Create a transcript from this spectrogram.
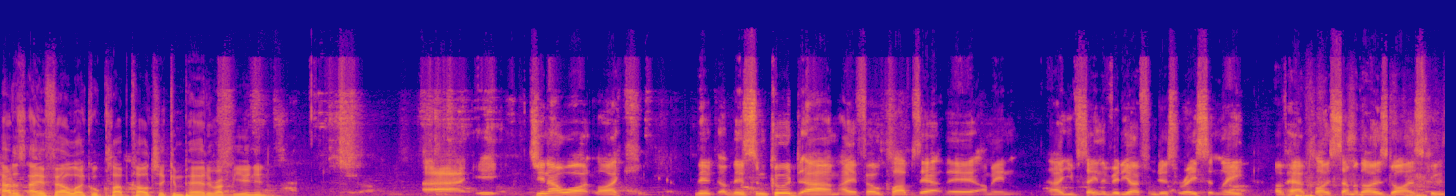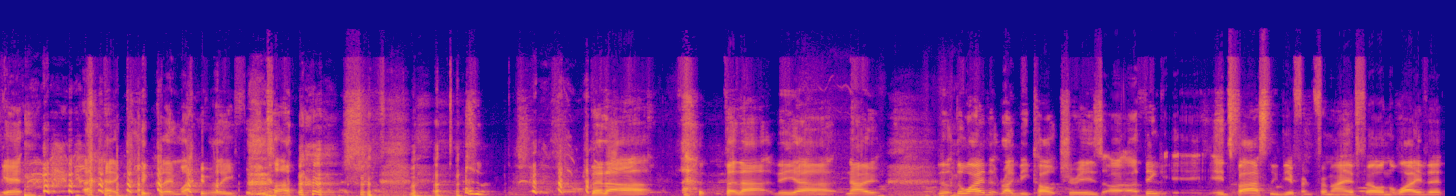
How does AFL local club culture compare to rugby union? Uh, it, do you know what? Like, there, there's some good um, AFL clubs out there. I mean, uh, you've seen the video from just recently of how close some of those guys can get. Glen Waverley Footy Club. but uh, but uh, the uh, no, the, the way that rugby culture is, I, I think it's vastly different from AFL in the way that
